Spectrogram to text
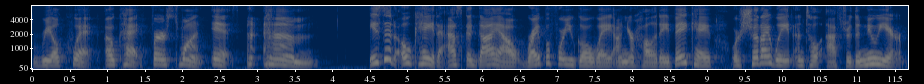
real quick. Okay, first one is Is it okay to ask a guy out right before you go away on your holiday vacay, or should I wait until after the new year?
